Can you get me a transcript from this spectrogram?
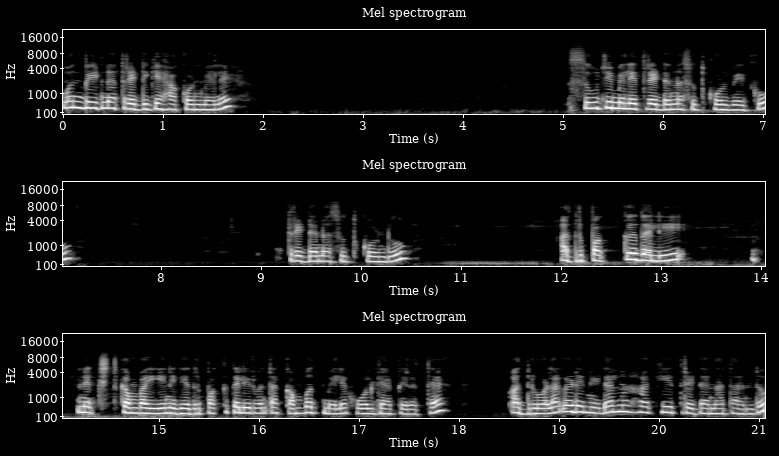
ಒಂದು ಬೀಡನ್ನ ಥ್ರೆಡ್ಡಿಗೆ ಹಾಕೊಂಡ್ಮೇಲೆ ಸೂಜಿ ಮೇಲೆ ಥ್ರೆಡ್ಡನ್ನು ಸುತ್ತಕೊಳ್ಬೇಕು ಥ್ರೆಡ್ಡನ್ನು ಸುತ್ತಕೊಂಡು ಅದ್ರ ಪಕ್ಕದಲ್ಲಿ ನೆಕ್ಸ್ಟ್ ಕಂಬ ಏನಿದೆ, ಅದ್ರ ಪಕ್ಕದಲ್ಲಿರುವಂಥ ಕಂಬದ ಮೇಲೆ ಹೋಲ್ ಗ್ಯಾಪ್ ಇರುತ್ತೆ. ಅದ್ರ ಒಳಗಡೆ ನಿಡಲ್ನ ಹಾಕಿ ಥ್ರೆಡನ್ನು ತಂದು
